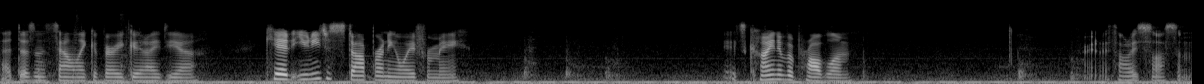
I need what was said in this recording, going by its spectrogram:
That doesn't sound like a very good idea. Kid, you need to stop running away from me. It's kind of a problem. Alright, I thought I saw some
